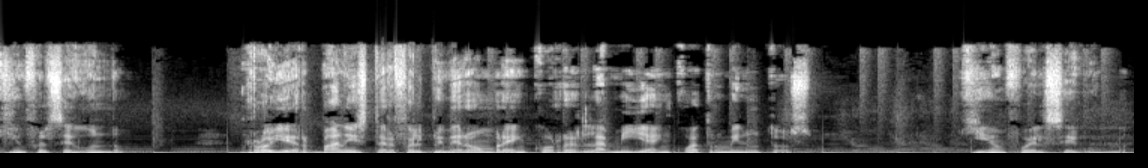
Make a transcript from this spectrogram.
¿Quién fue el segundo? Roger Bannister fue el primer hombre en correr la milla en cuatro minutos. ¿Quién fue el segundo?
